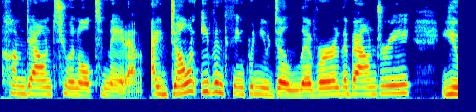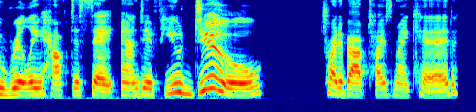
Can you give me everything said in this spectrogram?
come down to an ultimatum. I don't even think when you deliver the boundary, you really have to say, and if you do try to baptize my kid,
